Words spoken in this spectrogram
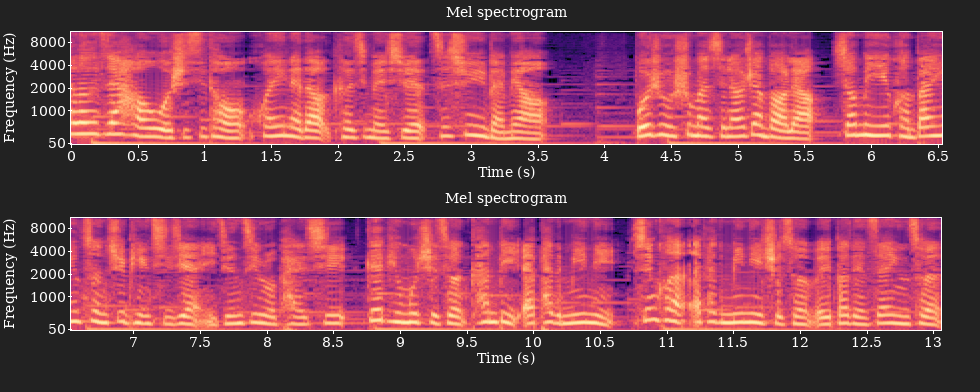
Hello，大家好，我是西彤，欢迎来到科技美学资讯一百秒。博主数码闲聊站爆料，小米一款八英寸巨屏旗舰已经进入排期，该屏幕尺寸堪比 iPad mini。新款 iPad mini 尺寸为八点三英寸，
